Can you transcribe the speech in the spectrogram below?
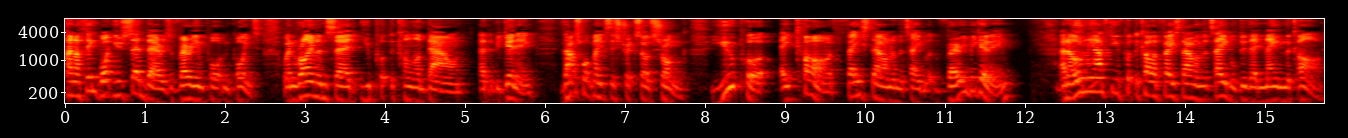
and I think what you said there is a very important point. When Ryland said you put the card down at the beginning, that's what makes this trick so strong. You put a card face down on the table at the very beginning, and only after you've put the card face down on the table do they name the card.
